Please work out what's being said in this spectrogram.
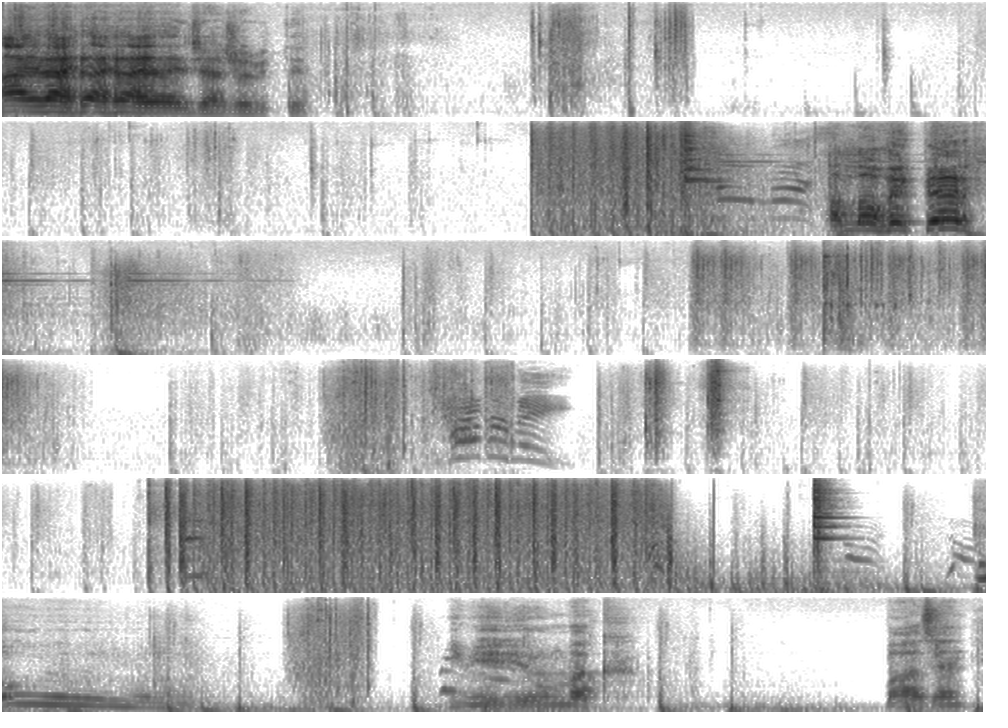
Hayır hayır hayır hayır, hayır şarjör bitti. Allahu Ekber. Yemin ediyorum bak. Bazen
